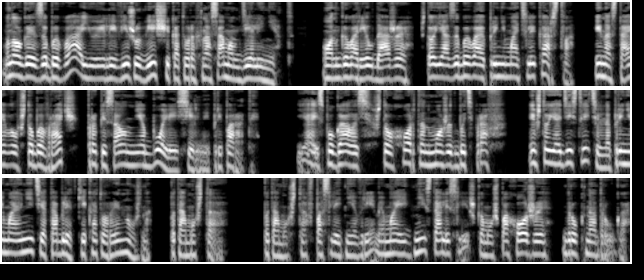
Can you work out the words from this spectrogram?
многое забываю или вижу вещи, которых на самом деле нет. Он говорил даже, что я забываю принимать лекарства, и настаивал, чтобы врач прописал мне более сильные препараты. Я испугалась, что Хортон может быть прав, и что я действительно принимаю не те таблетки, которые нужно, потому что... потому что в последнее время мои дни стали слишком уж похожи друг на друга.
